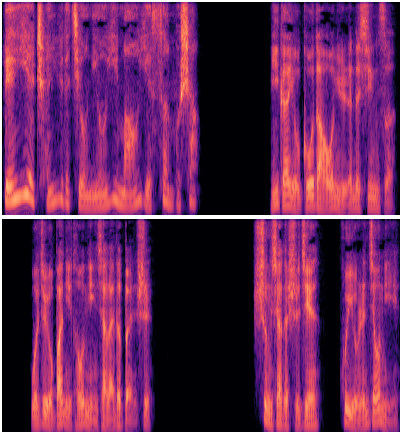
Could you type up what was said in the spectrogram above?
连叶晨玉的九牛一毛也算不上。你敢有勾搭我女人的心思，我就有把你头拧下来的本事。剩下的时间会有人教你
